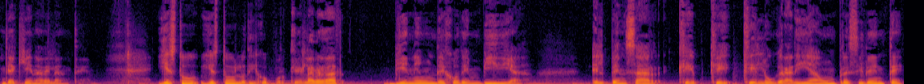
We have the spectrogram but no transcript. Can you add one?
de aquí en adelante. Y esto, y esto lo digo porque la verdad viene un dejo de envidia el pensar qué, qué, qué lograría un presidente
